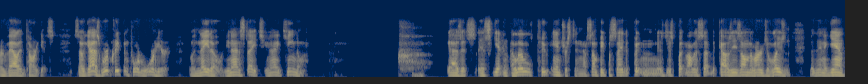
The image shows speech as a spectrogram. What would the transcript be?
are valid targets. So, guys, we're creeping toward war here with NATO, the United States, United Kingdom. Guys, it's it's getting a little too interesting. Now, some people say that Putin is just putting all this up because he's on the verge of losing. But then again,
